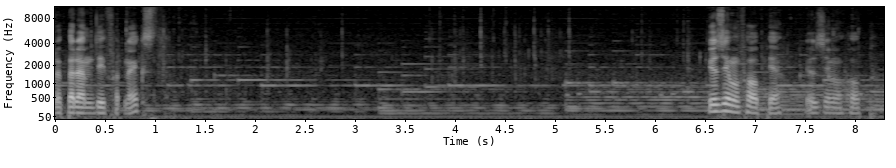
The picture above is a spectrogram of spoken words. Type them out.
Prepare MD for next. Use hymn of hope, yeah. Use hymn of hope.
